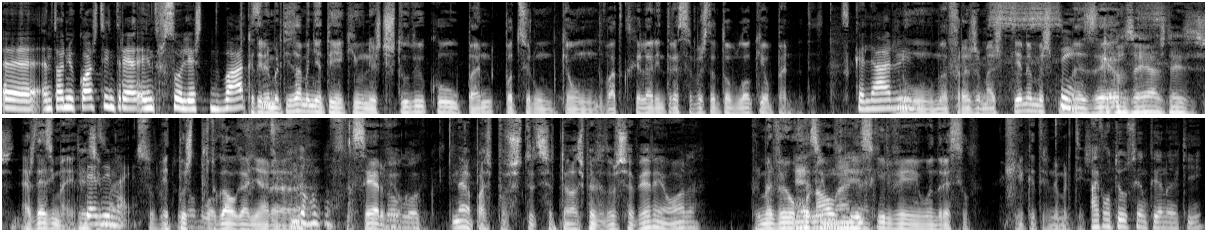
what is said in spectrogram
Uh, António Costa interessou-lhe este debate. Catarina Martins amanhã tem aqui um neste estúdio com o PAN, que pode ser um, que é um debate que se calhar interessa bastante ao Bloco, que é o PAN. Se calhar... Numa franja mais pequena, mas, mas é... Mas é às 10... Às 10 e meia. 10 e meia. É depois de Portugal ganhar a, a Sérvia. Não, para, para os telespectadores saberem a hora. Primeiro vem o Ronaldo e, e a seguir vem o André Silva. E a Catarina Martins. Ai, vão ter o Centeno aqui?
